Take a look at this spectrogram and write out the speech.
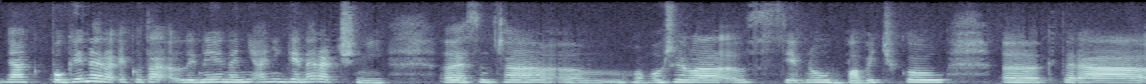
nějak po genera- jako ta linie není ani generační. Já jsem třeba hovořila s jednou babičkou, která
